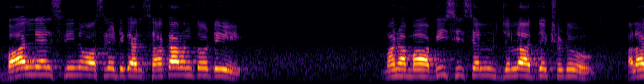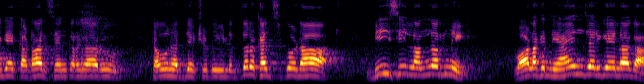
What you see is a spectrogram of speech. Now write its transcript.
బాలినేని శ్రీనివాసరెడ్డి గారి సహకారంతో మన మా బీసీసీఎల్ జిల్లా అధ్యక్షుడు అలాగే కటార్ శంకర్ గారు టౌన్ అధ్యక్షుడు వీళ్ళిద్దరూ కలిసి కూడా బీసీలందరినీ వాళ్ళకి న్యాయం జరిగేలాగా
